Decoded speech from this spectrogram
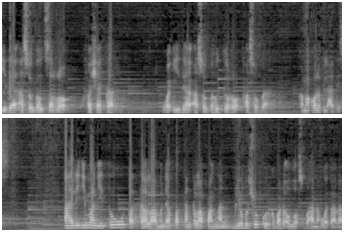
Ida asobahut sarro fasyakar, wa ida asobahut doro fasobar. Kama qala fil hadis. Ahli iman itu tatkala mendapatkan kelapangan, beliau bersyukur kepada Allah Subhanahu wa taala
